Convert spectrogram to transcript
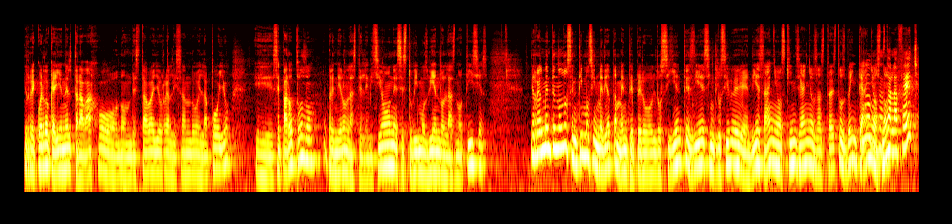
Y recuerdo que ahí en el trabajo donde estaba yo realizando el apoyo, eh, se paró todo. Prendieron las televisiones, estuvimos viendo las noticias. Y realmente no lo sentimos inmediatamente, pero los siguientes 10, inclusive 10 años, 15 años, hasta estos 20 años, pues hasta la fecha.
